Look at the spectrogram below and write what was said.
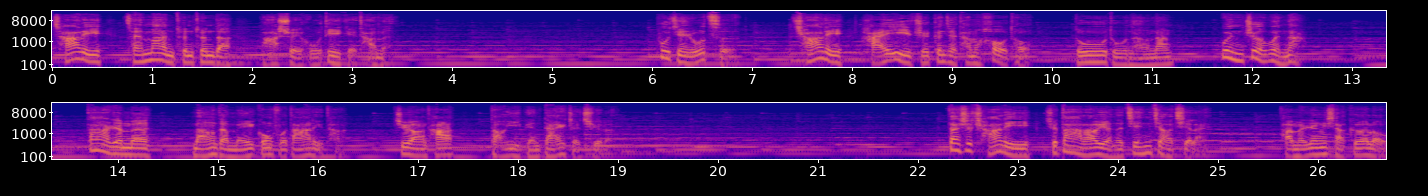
查理才慢吞吞地。把水壶递给他们。不仅如此，查理还一直跟在他们后头，嘟嘟囔囔，问这问那。大人们忙得没工夫搭理他，就让他到一边待着去了。但是查理却大老远的尖叫起来，他们扔下阁楼，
